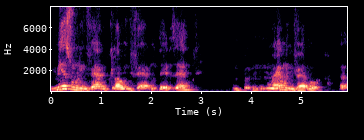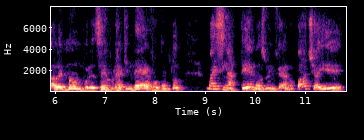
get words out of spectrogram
mesmo no inverno, porque lá o inverno deles é não é um inverno alemão, por exemplo, né, que neva o tempo todo, mas em Atenas o inverno bate aí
